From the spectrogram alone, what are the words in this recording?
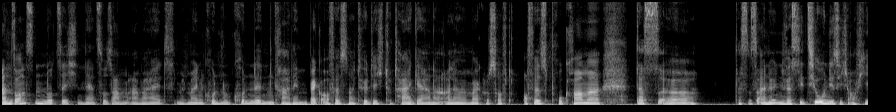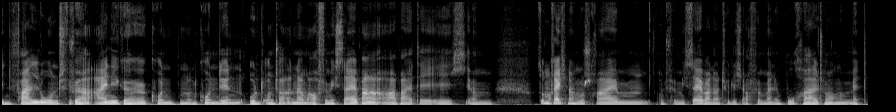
Ansonsten nutze ich in der Zusammenarbeit mit meinen Kunden und Kundinnen, gerade im Backoffice natürlich total gerne alle Microsoft Office-Programme. Das, äh, das ist eine Investition, die sich auf jeden Fall lohnt für einige Kunden und Kundinnen und unter anderem auch für mich selber arbeite ich. Ähm, zum Rechnungen schreiben und für mich selber natürlich auch für meine Buchhaltung mit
